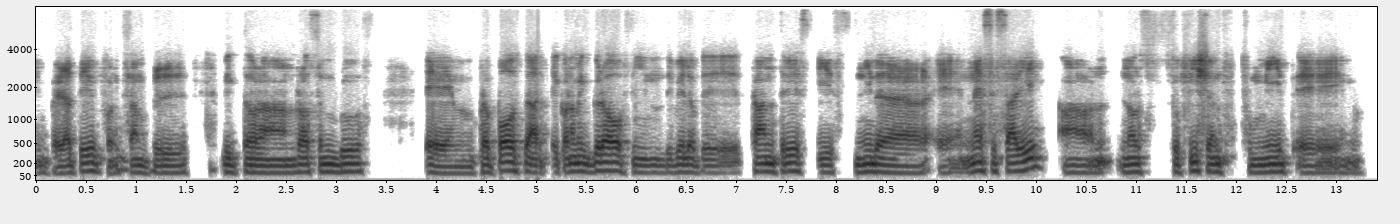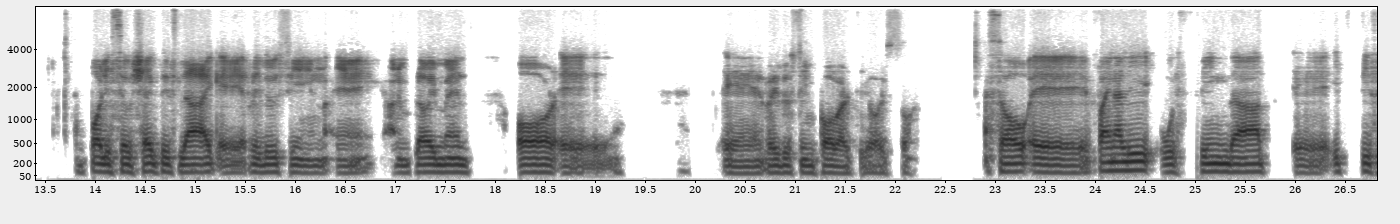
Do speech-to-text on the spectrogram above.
imperative. For example, Victor and Rosenbluth um, proposed that economic growth in developed countries is neither uh, necessary or not sufficient to meet um, policy objectives like uh, reducing uh, unemployment or uh, reducing poverty also. So finally, we think that it is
